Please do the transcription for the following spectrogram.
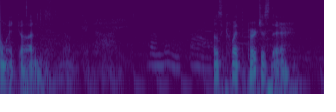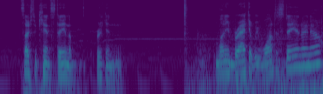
Oh my god. That was quite the purchase there. Sucks we can't stay in the freaking money bracket we want to stay in right now.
